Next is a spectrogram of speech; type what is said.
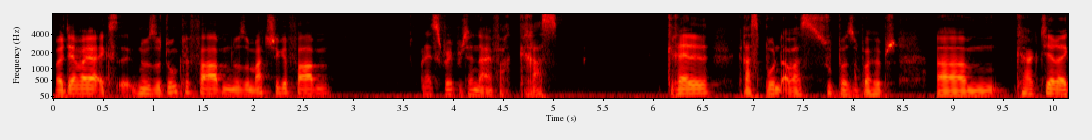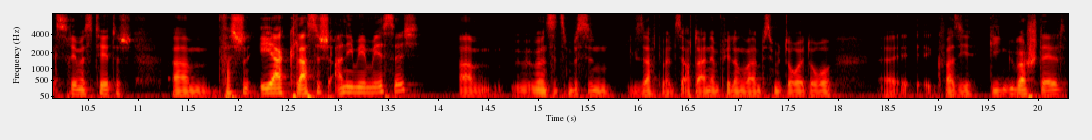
Weil der war ja nur so dunkle Farben, nur so matschige Farben. Und jetzt Great Pretender einfach krass grell, krass bunt, aber super, super hübsch. Ähm, Charaktere extrem ästhetisch. Ähm, fast schon eher klassisch anime-mäßig. Ähm, wenn man es jetzt ein bisschen, wie gesagt, weil es ja auch deine Empfehlung war, ein bisschen mit Doro Doro äh, quasi gegenüberstellt.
